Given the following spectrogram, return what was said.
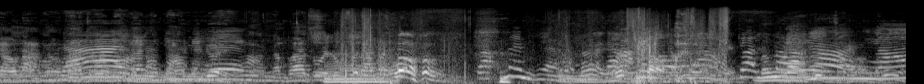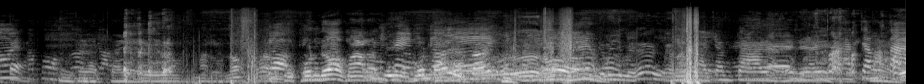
ก้าวหน้าก้าวหน้าช่วยงานดีเรื่อยๆนำพาช่วยลูกหลานก็แม่เนี่ยจ้าลูกมาเนี่ยเนี่ยทุกคนเด้อมาล้วทุกคนได้ได้เออเนาะ จำตาแหละไอ้จำตาเอ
